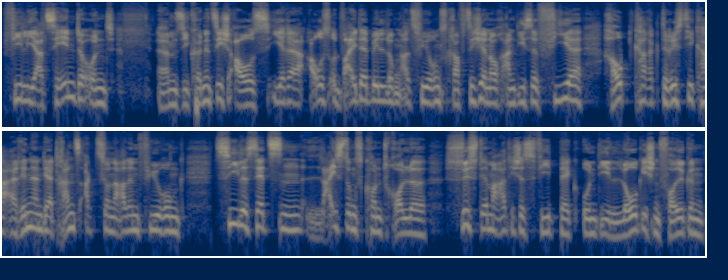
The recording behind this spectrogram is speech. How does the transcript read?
viele Jahrzehnte und ähm, Sie können sich aus Ihrer Aus- und Weiterbildung als Führungskraft sicher noch an diese vier Hauptcharakteristika erinnern der transaktionalen Führung. Ziele setzen, Leistungskontrolle, systematisches Feedback und die logischen Folgen,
